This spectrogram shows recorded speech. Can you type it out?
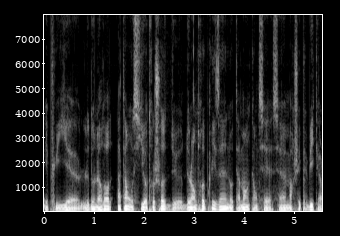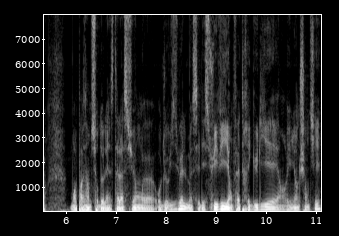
Et puis le donneur d'ordre attend aussi autre chose de, l'entreprise, hein, notamment quand c'est un marché public. Alors moi, par exemple, sur de l'installation euh, audiovisuelle, mais c'est des suivis en fait réguliers en réunion de chantier.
